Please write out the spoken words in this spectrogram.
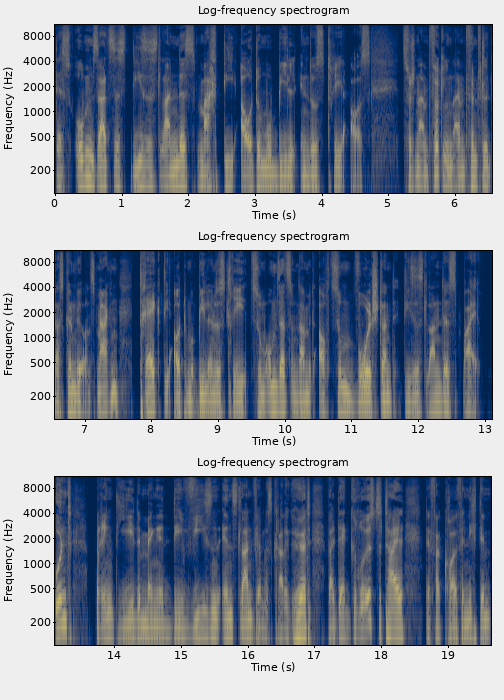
des Umsatzes dieses Landes macht die Automobilindustrie aus zwischen einem Viertel und einem Fünftel, das können wir uns merken, trägt die Automobilindustrie zum Umsatz und damit auch zum Wohlstand dieses Landes bei. Und bringt jede Menge Devisen ins Land. Wir haben das gerade gehört, weil der größte Teil der Verkäufe nicht im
